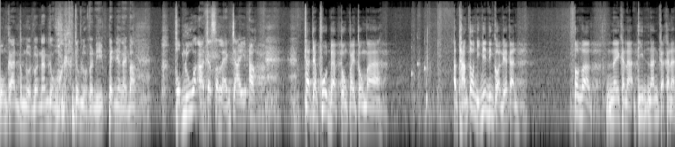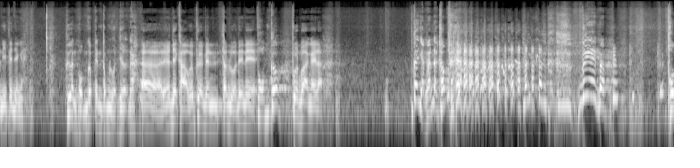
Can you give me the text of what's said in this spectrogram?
วงการตำรวจวันนั้นกับวงการตำรวจวันนี้เป็นยังไงบ้าง ผมรู้ว่าอาจจะแสลงใจอะถ้าจะพูดแบบตรงไปตรงมาเอาถามต้นอีกนิดนึงก่อนเดียวกัน ต้นว่าในขณะที่นั้นกับขณะนี้เป็นยังไง เพื่อนผมก็เป็นตำรวจเยอะนะ เออได้ข่าวว่าเพื่อนเป็นตำรวจด้วยนี่ผมก็พูดว่าไงล่ะ ก็อย่างนั้นนะครับ นี่แบบ ผม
